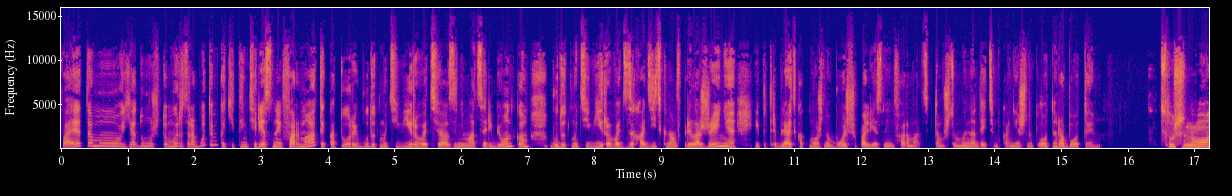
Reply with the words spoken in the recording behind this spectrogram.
поэтому я думаю, что мы разработаем какие-то интересные форматы, которые будут мотивировать э, заниматься ребенком, будут мотивировать заходить к нам в приложение и потреблять как можно больше полезной информации, потому что мы над этим, конечно, плотно работаем. Слушай, ну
